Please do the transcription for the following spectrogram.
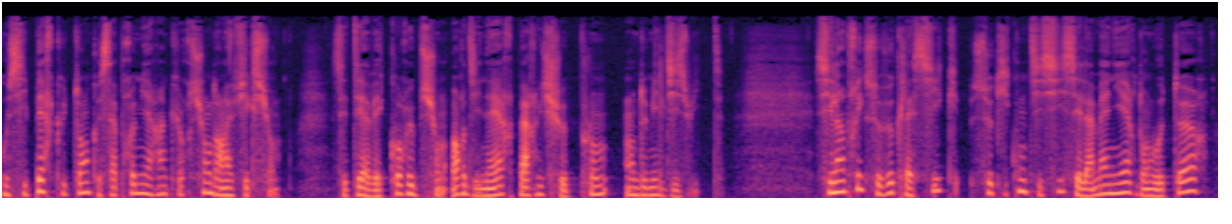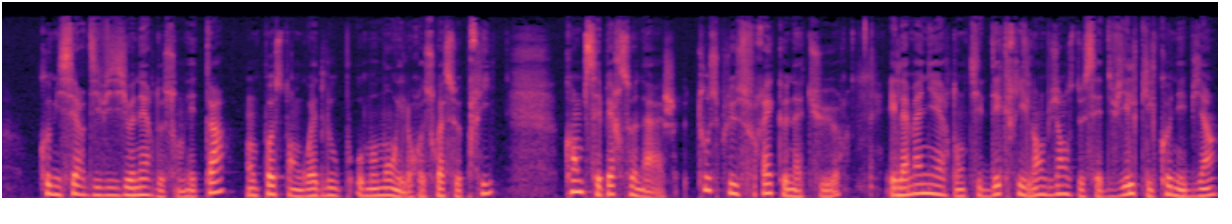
aussi percutant que sa première incursion dans la fiction. C'était avec Corruption ordinaire paru chez Plomb en 2018. Si l'intrigue se veut classique, ce qui compte ici, c'est la manière dont l'auteur, commissaire divisionnaire de son État, en poste en Guadeloupe au moment où il reçoit ce prix, campe ses personnages, tous plus vrais que nature, et la manière dont il décrit l'ambiance de cette ville qu'il connaît bien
